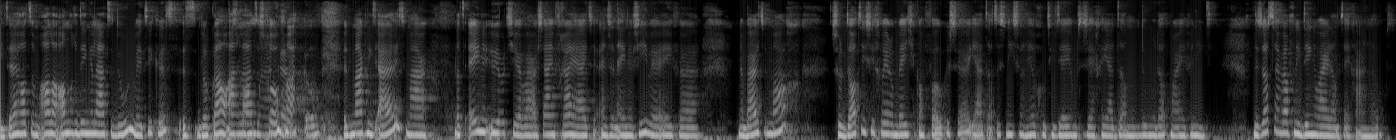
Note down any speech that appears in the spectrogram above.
niet. Hij had hem alle andere dingen laten doen, weet ik het. Het lokaal aan laten Schoonmaken. schoonmaken. Het maakt niet uit, maar dat ene uurtje waar zijn vrijheid en zijn energie weer even naar buiten mag, zodat hij zich weer een beetje kan focussen, ja, dat is niet zo'n heel goed idee om te zeggen, ja, dan doen we dat maar even niet. Dus dat zijn wel van die dingen waar je dan tegenaan loopt.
